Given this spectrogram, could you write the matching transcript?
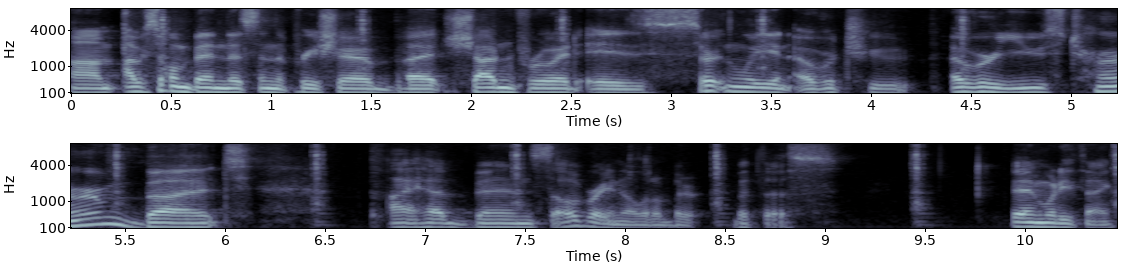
Um, I was telling Ben this in the pre-show, but Schadenfreude is certainly an overtu- overused term, but I have been celebrating a little bit with this. Ben, what do you think?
